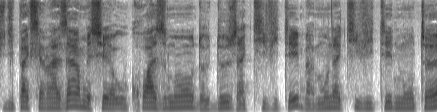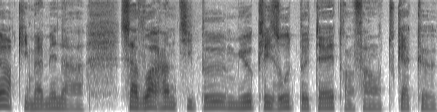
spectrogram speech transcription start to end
Je dis pas que c'est un hasard, mais c'est au croisement de deux activités. Bah, mon activité de monteur qui m'amène à savoir un petit peu mieux que les autres peut-être, enfin en tout cas que,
